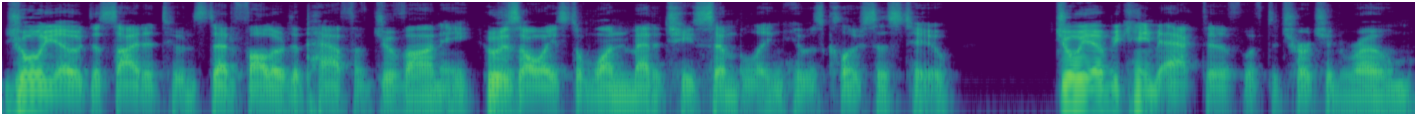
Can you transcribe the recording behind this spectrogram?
Giulio decided to instead follow the path of Giovanni, who was always the one Medici sibling he was closest to. Giulio became active with the church in Rome,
